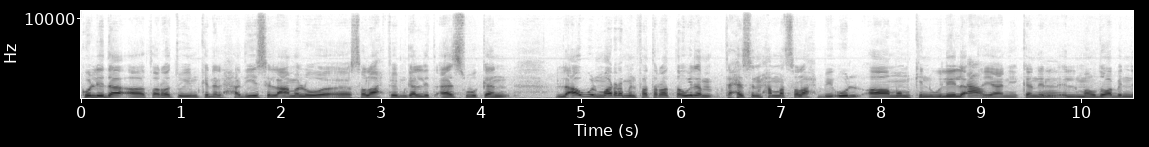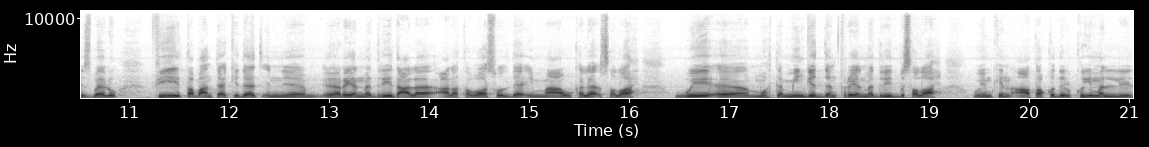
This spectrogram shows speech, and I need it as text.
كل ده اثرته يمكن الحديث اللي عمله صلاح في مجلة أس وكان لأول مرة من فترات طويلة تحس إن محمد صلاح بيقول آه ممكن وليه لأ. أوه. يعني كان مم. الموضوع بالنسبة له في طبعا تأكيدات إن ريال مدريد على على تواصل دائم مع وكلاء صلاح. ومهتمين جدا في ريال مدريد بصلاح ويمكن أعتقد القيمة اللي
